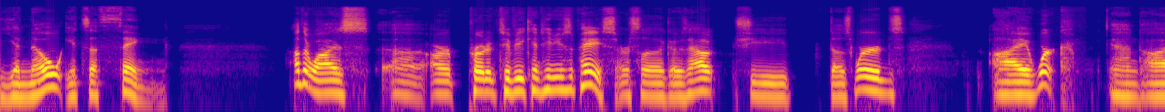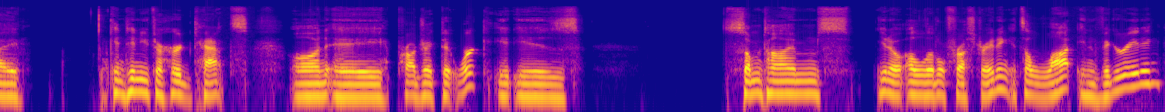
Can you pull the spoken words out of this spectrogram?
you know, it's a thing. Otherwise, uh, our productivity continues apace. Ursula goes out, she does words, I work, and I continue to herd cats on a project at work. It is sometimes you know, a little frustrating. It's a lot invigorating,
